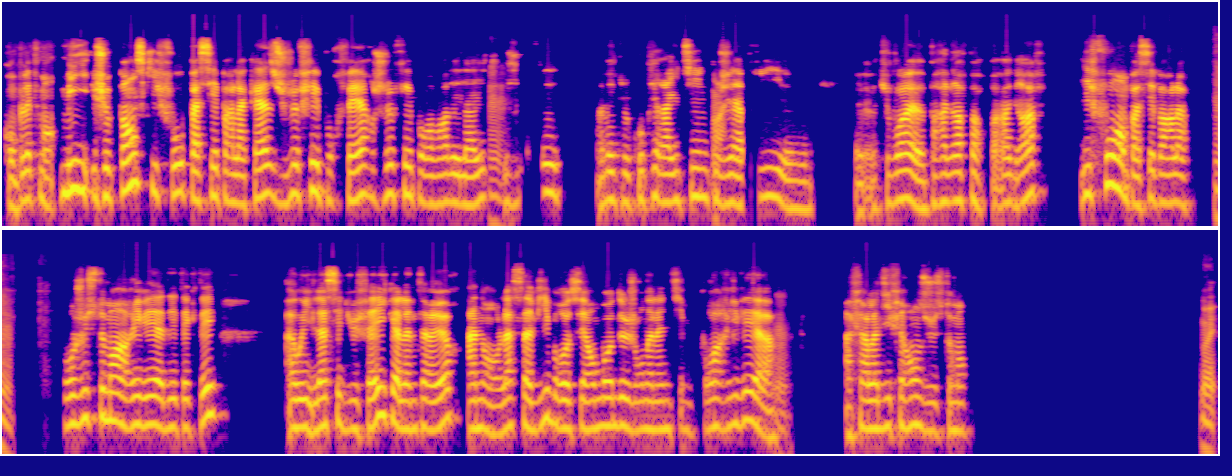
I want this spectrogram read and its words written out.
complètement. Mais je pense qu'il faut passer par la case, je fais pour faire, je fais pour avoir des likes, Hmm. je fais avec le copywriting que Ouais. j'ai appris, euh, euh, tu vois, euh, paragraphe par paragraphe. Il faut en passer par là Hmm. pour justement arriver à détecter, ah oui, là c'est du fake à l'intérieur, ah non, là ça vibre, c'est en mode journal intime, pour arriver à, à faire la différence justement. Ouais.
